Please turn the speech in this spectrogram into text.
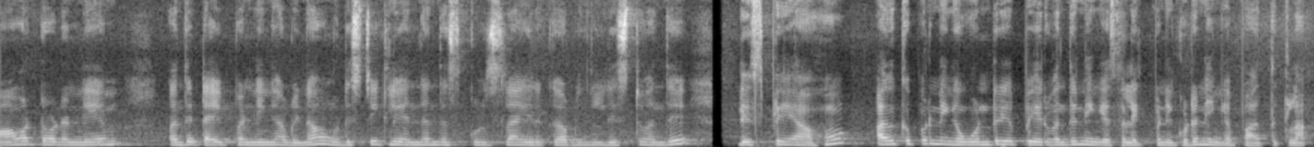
மாவட்டோட நேம் வந்து டைப் பண்ணிங்க அப்படின்னா உங்கள் டிஸ்ட்ரிக்டில் எந்தெந்த ஸ்கூல்ஸ்லாம் இருக்குது அப்படிங்கிற லிஸ்ட் வந்து டிஸ்பிளே ஆகும். அதுக்கப்புறம் நீங்கள் ஒன்றிய பேர் வந்து நீங்கள் செலக்ட் பண்ணி கூட நீங்கள் பார்த்துக்கலாம்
